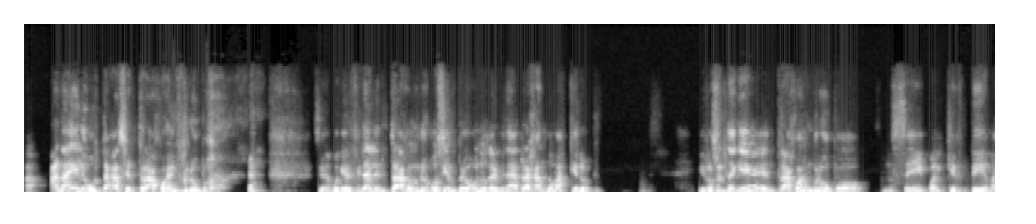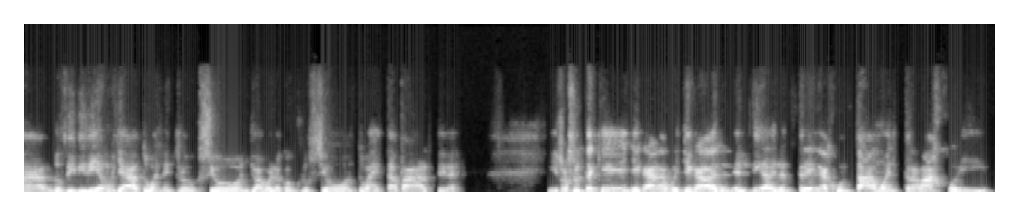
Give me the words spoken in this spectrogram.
A, nadie le gustaba hacer trabajos en grupo, porque al final el trabajo en grupo siempre uno terminaba trabajando más que el otro. Y resulta que en trabajos en grupo, no sé, cualquier tema los dividíamos ya, tú haces la introducción, yo hago la conclusión, tú haces esta parte, y resulta que llegaba, el, día de la entrega, juntábamos el trabajo y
